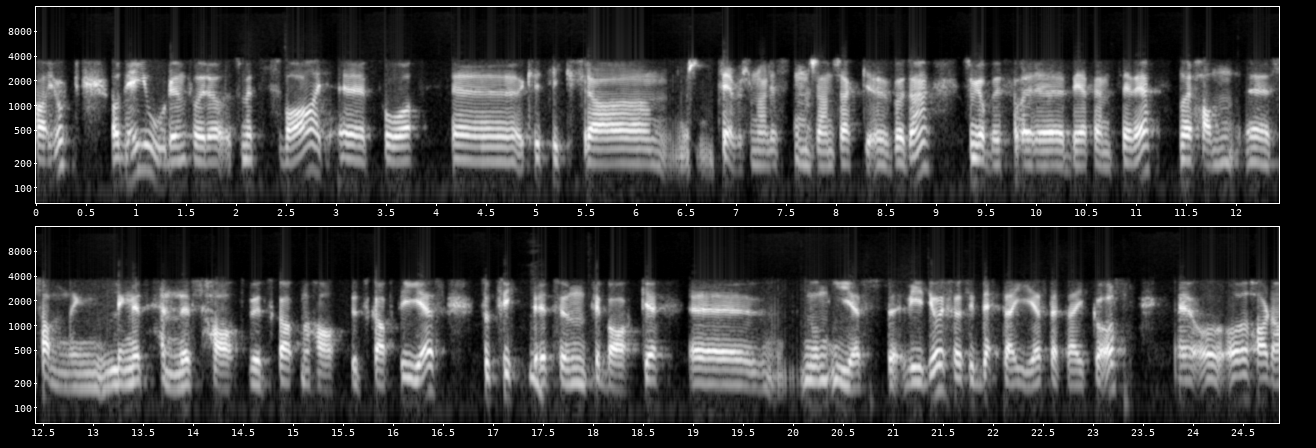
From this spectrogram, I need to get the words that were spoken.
har gjort. Og Det gjorde hun for som et svar eh, på eh, kritikk fra TV-journalisten Jean-Jacques Baudin, som jobber for BFM TV, når han sammenlignet hennes hatbudskap med hatbudskap til IS. Så tvitret hun tilbake noen IS-videoer for å si dette er IS, dette er ikke oss. Eh, og, og, har da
